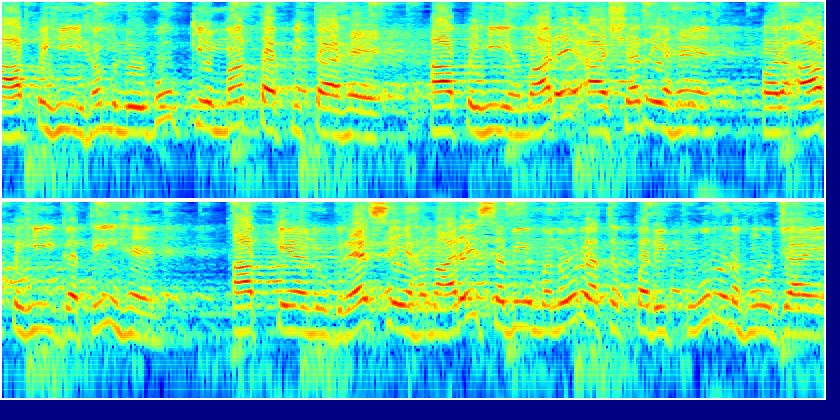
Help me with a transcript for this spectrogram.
आप ही हम लोगों के माता पिता हैं, आप ही हमारे आश्चर्य हैं और आप ही गति हैं। आपके अनुग्रह से हमारे सभी मनोरथ परिपूर्ण हो जाएँ।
